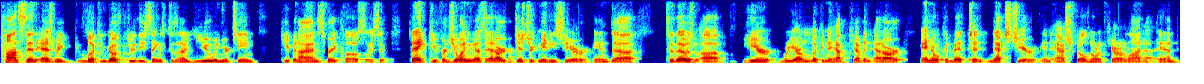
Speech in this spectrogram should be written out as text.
constant as we look and go through these things because I know you and your team keep an eye on this very closely. So thank you for joining us at our district meetings here. And uh, to those uh, here, we are looking to have Kevin at our annual convention next year in Asheville, North Carolina. And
